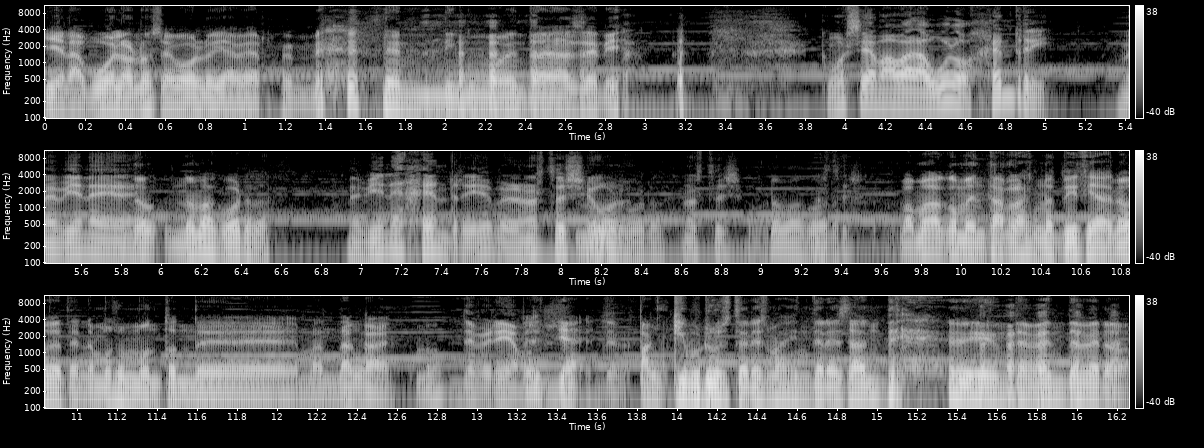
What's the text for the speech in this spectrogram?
y el abuelo no se volvió a ver en, ningún momento de la serie. ¿Cómo se llamaba el abuelo? Henry. Me viene, No, no me acuerdo. me viene Henry, eh, pero no estoy No seguro. acuerdo. No estoy seguro. No me acuerdo. seguro. Vamos a comentar las noticias, ¿no? Que tenemos un montón de mandanga, ¿no? Deberíamos. Eh, ya, Punky Brewster es más interesante, evidentemente, pero,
